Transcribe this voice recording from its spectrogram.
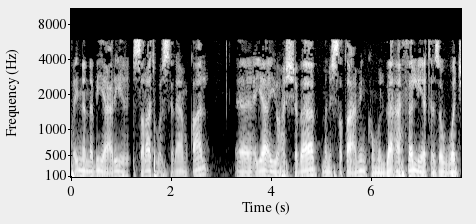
فإن النبي عليه الصلاة والسلام قال يا أيها الشباب من استطاع منكم الباءة فليتزوج.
